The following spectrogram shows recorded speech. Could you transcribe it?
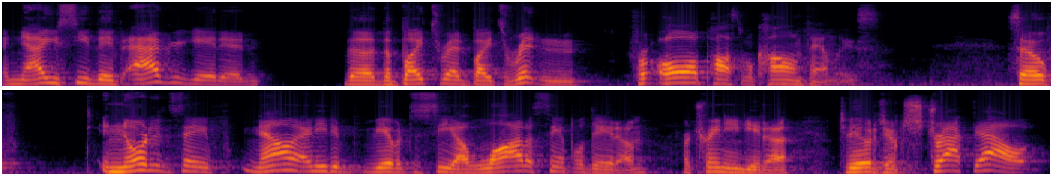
and now you see they've aggregated the, the bytes read, bytes written for all possible column families. So in order to say, now I need to be able to see a lot of sample data or training data to be able to extract out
